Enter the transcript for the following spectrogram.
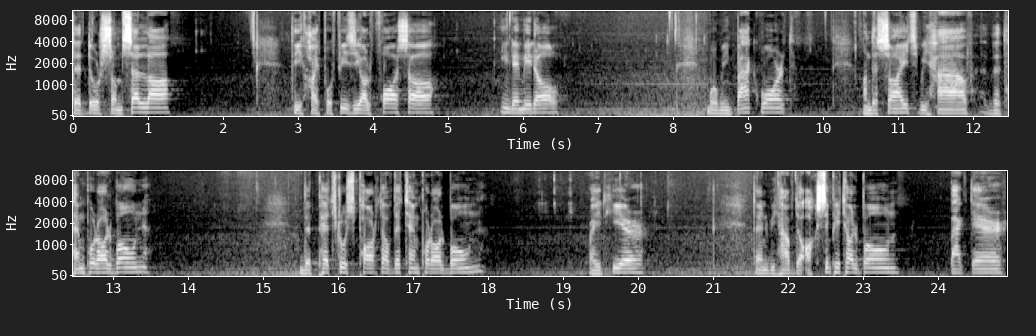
the dorsum sella, the hypophyseal fossa in the middle. Moving backward, on the sides we have the temporal bone, the petrous part of the temporal bone, right here. Then we have the occipital bone back there.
